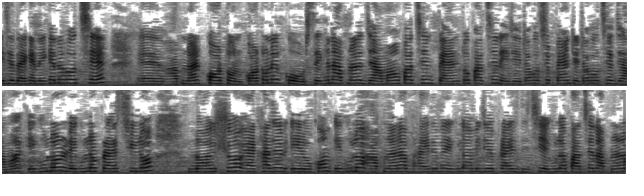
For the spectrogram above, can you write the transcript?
এই যে দেখেন, এখানে হচ্ছে আপনার কটন কটনের কোর্স এখানে আপনারা জামাও পাচ্ছেন, প্যান্টও পাচ্ছেন, এই যে এটা হচ্ছে প্যান্ট, এটা হচ্ছে জামা। এগুলোর রেগুলার প্রাইস ছিল নয়শো এক হাজার এরকম। এগুলো আপনারা, ভাইরে ভাই, এগুলো আমি যে প্রাইস দিচ্ছি, এগুলো পাচ্ছেন আপনারা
